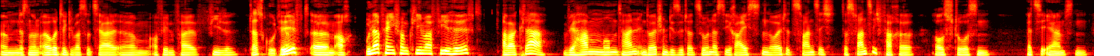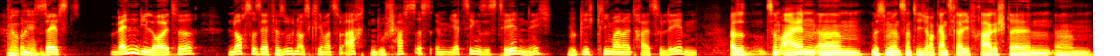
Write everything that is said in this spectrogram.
Ähm, das 9-Euro-Ticket, was sozial ähm, auf jeden Fall viel das gut. hilft, ähm, auch unabhängig vom Klima viel hilft. Aber klar, wir haben momentan in Deutschland die Situation, dass die reichsten Leute 20, das 20-fache ausstoßen als die ärmsten. Okay. Und selbst wenn die Leute noch so sehr versuchen, aufs Klima zu achten, du schaffst es im jetzigen System nicht, wirklich klimaneutral zu leben. Also zum einen ähm, müssen wir uns natürlich auch ganz klar die Frage stellen, ähm,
